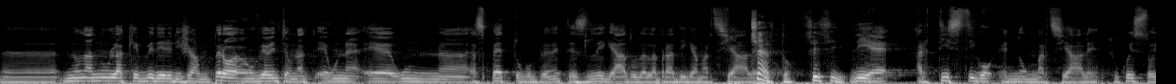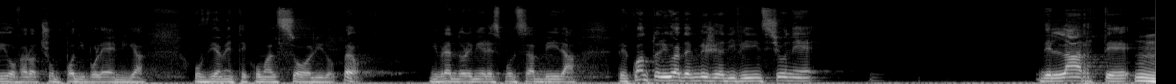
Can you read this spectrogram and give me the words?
Eh, non ha nulla a che vedere, diciamo, però ovviamente è, una, è, un, è un aspetto completamente slegato dalla pratica marziale. Certo, sì, sì. Lì è artistico e non marziale. Su questo io farò un po' di polemica, ovviamente come al solito, però mi prendo le mie responsabilità. Per quanto riguarda invece la definizione dell'arte, mm.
